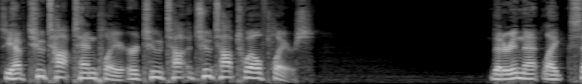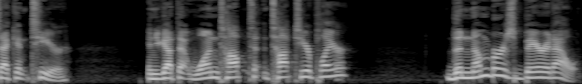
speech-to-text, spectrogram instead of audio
So you have two top 10 player or two top, two top 12 players that are in that like second tier and you got that one top t- top tier player, the numbers bear it out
